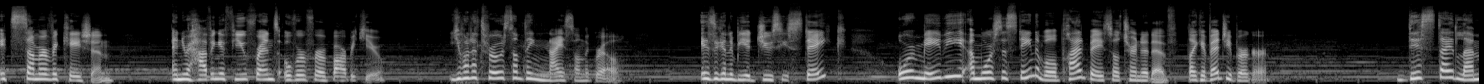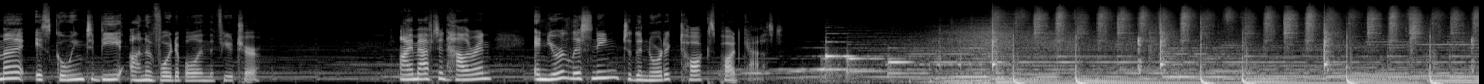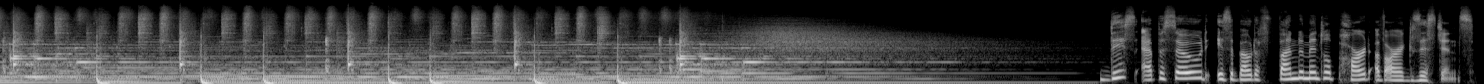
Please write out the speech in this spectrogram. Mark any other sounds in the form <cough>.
It's summer vacation, and you're having a few friends over for a barbecue. You want to throw something nice on the grill. Is it going to be a juicy steak? Or maybe a more sustainable plant based alternative, like a veggie burger? This dilemma is going to be unavoidable in the future. I'm Afton Halloran, and you're listening to the Nordic Talks podcast. This episode is about a fundamental part of our existence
